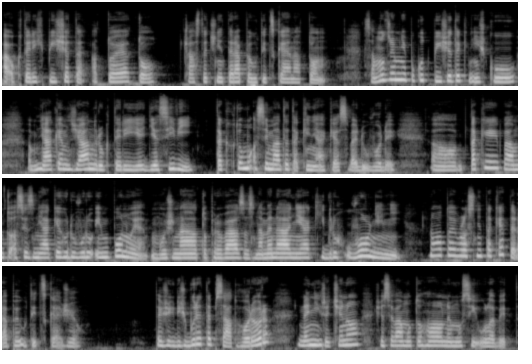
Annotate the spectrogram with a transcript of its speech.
a o kterých píšete. A to je to částečně terapeutické na tom. Samozřejmě pokud píšete knížku v nějakém žánru, který je děsivý, tak k tomu asi máte taky nějaké své důvody. Taky vám to asi z nějakého důvodu imponuje. Možná to pro vás znamená nějaký druh uvolnění. No a to je vlastně také terapeutické, že jo? Takže když budete psát horor, není řečeno, že se vám u toho nemusí ulevit.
